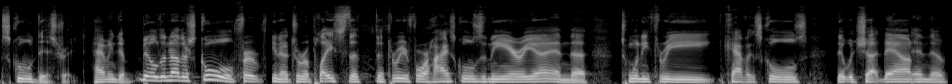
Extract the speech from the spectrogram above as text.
school district? Having to build another school for you know to replace the, the three or four high schools in the area and the 23 catholic schools that would shut down and the,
